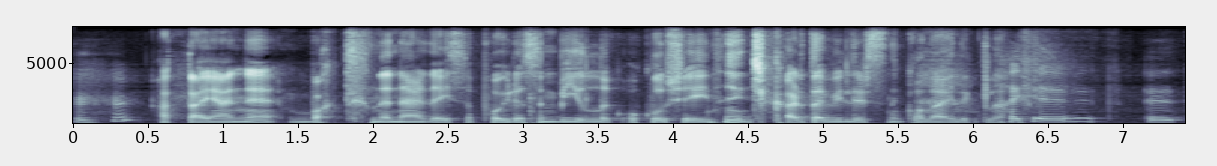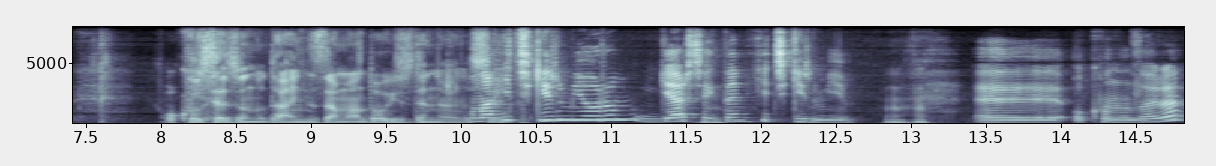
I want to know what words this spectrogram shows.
Hı hı. Hatta yani baktığında neredeyse Poyraz'ın bir yıllık okul şeyini çıkartabilirsin kolaylıkla. Ay, evet, evet. Okul sezonu da aynı zamanda o yüzden öyle söyledim. hiç girmiyorum. Gerçekten hı. hiç girmeyeyim. Hı hı. Ee, o konulara.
